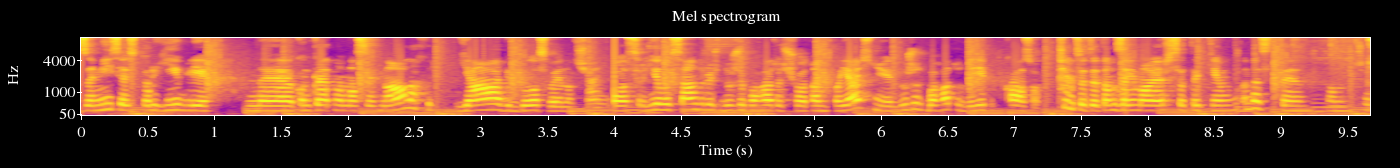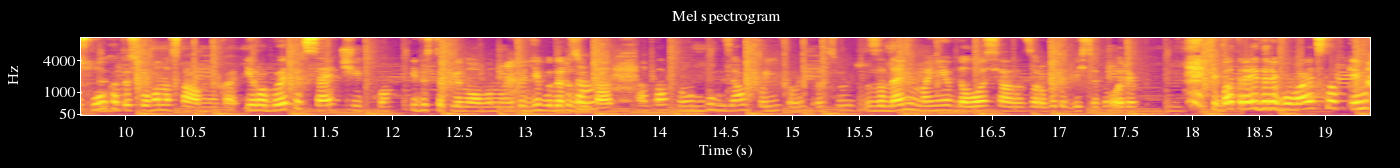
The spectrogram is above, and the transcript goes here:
За місяць торгівлі не конкретно на сигналах я відбила своє навчання. Сергій Олександрович дуже багато чого там пояснює, дуже багато дає підказок. Чим це ти там займаєшся таким? А де ти там слухати свого наставника і робити все чітко і дисципліновано, і тоді буде результат. А так ноутбук взяв, поїхав і працюєш. За день мені вдалося заробити 200 доларів. Хіба трейдери бувають слабкими?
